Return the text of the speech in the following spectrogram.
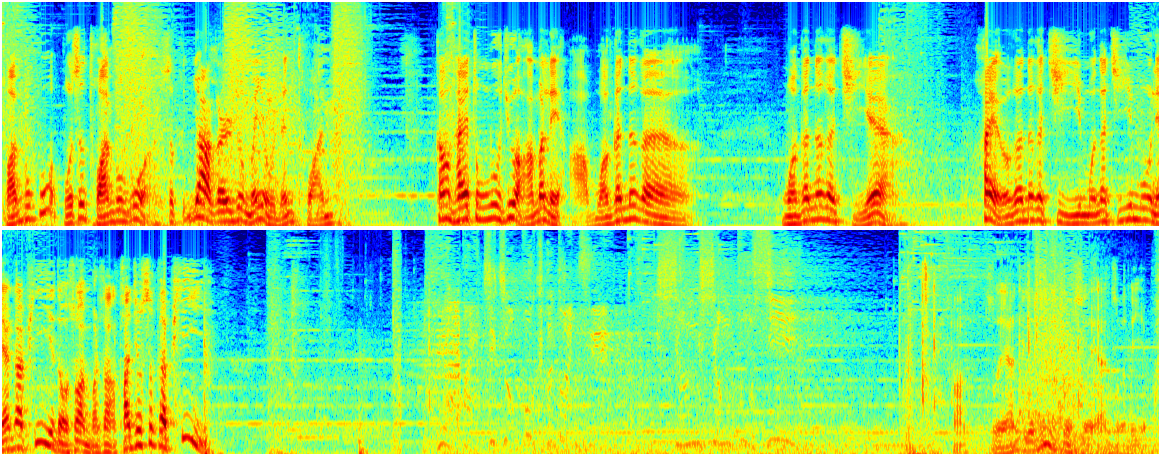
团不过，不是团不过，是压根儿就没有人团。刚才中路就俺们俩，我跟那个，我跟那个杰，还有个那个积木，那积木连个屁都算不上，它就是个屁。啊，自言之力就自言之力吧。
